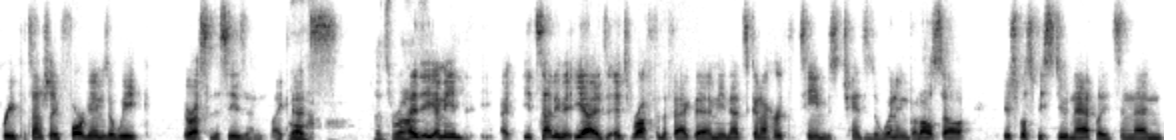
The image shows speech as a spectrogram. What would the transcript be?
three, potentially four games a week the rest of the season. Like that's. Oof that's rough. I, I, mean, it's not even. Yeah, it's, it's rough for the fact that I mean that's going to hurt the team's chances of winning, but also you're supposed to be student athletes, and then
